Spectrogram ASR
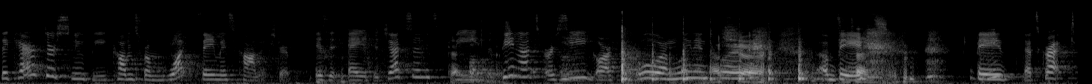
The character Snoopy comes from what famous comic strip? Is it A. The Jetsons, B. The Peanuts, or C. Garfield? Ooh, I'm leaning toward a B. B. That's correct.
